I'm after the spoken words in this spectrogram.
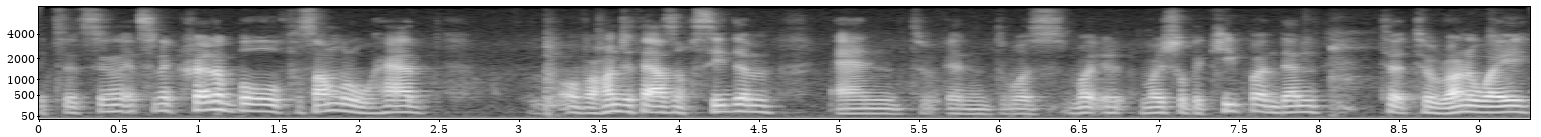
It's it's an, it's an incredible for someone who had over hundred thousand chassidim and and was Moshe Bekipa and then to, to run away.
